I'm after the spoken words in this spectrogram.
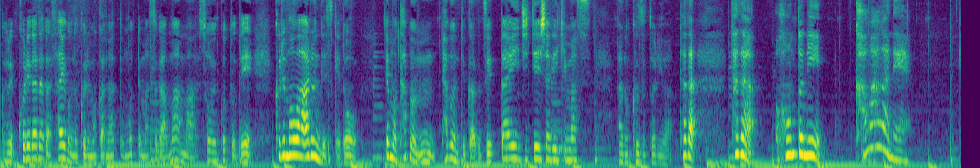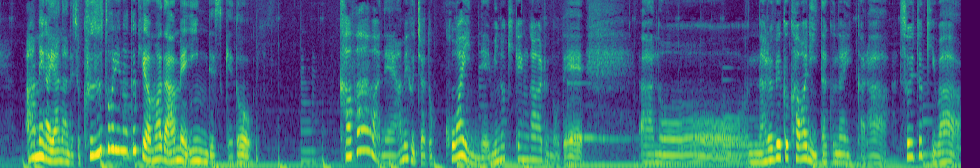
これこれがだから最後の車かなと思ってますがまあまあそういうことで車はあるんですけどでも多分多分っていうか絶対自転車で行きます。あのくず取りは。ただただ本当に川がね雨が嫌なんですよ。くず取りの時はまだ雨いいんですけど川はね雨降っちゃうと怖いんで身の危険があるのであの、なるべく川にいたくないからそういう時は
